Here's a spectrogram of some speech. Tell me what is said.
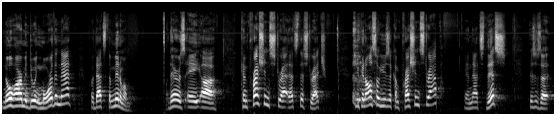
No harm in doing more than that, but that's the minimum. There's a uh, compression strap, that's the stretch. You can also use a compression strap, and that's this. This is a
